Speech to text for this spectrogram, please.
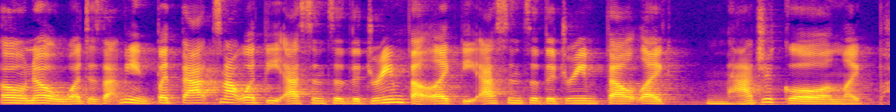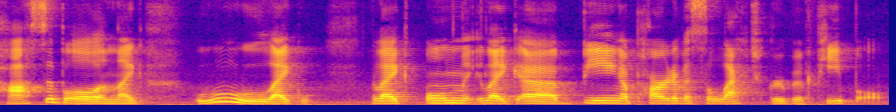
oh no, what does that mean? But that's not what the essence of the dream felt like. The essence of the dream felt like magical and like possible and like ooh, like like only like uh being a part of a select group of people.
